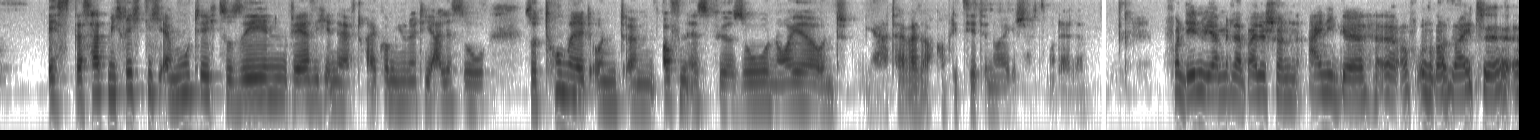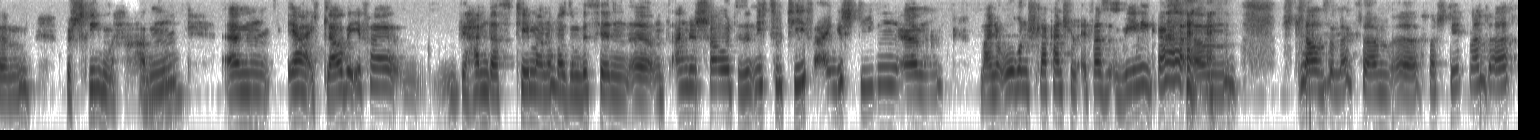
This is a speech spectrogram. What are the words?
ist, das hat mich richtig ermutigt zu sehen, wer sich in der F3-Community alles so, so tummelt und ähm, offen ist für so neue und ja, teilweise auch komplizierte neue Geschäftsmodelle von denen wir ja mittlerweile schon einige äh, auf unserer Seite ähm, beschrieben haben. Mhm. Ähm, ja, ich glaube, Eva, wir haben das Thema nochmal so ein bisschen äh, uns angeschaut. Sie sind nicht zu tief eingestiegen. Ähm, meine Ohren schlackern schon etwas weniger. Ähm, ich glaube, so langsam äh, versteht man das.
